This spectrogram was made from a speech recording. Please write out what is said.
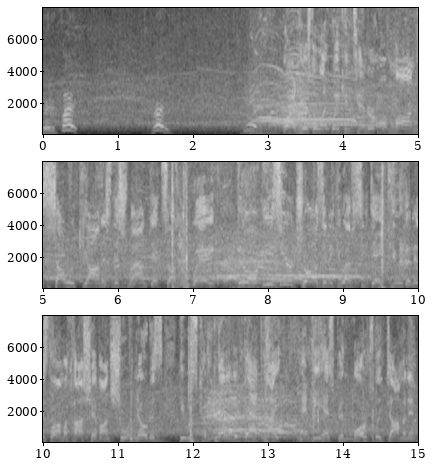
Ready to fight. Ready. Yes. All right, here's the lightweight contender, Arman Tsarukyan, as this round gets underway. There are easier draws in a UFC debut than Islam Makhachev on short notice. He was competitive that night, and he has been largely dominant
